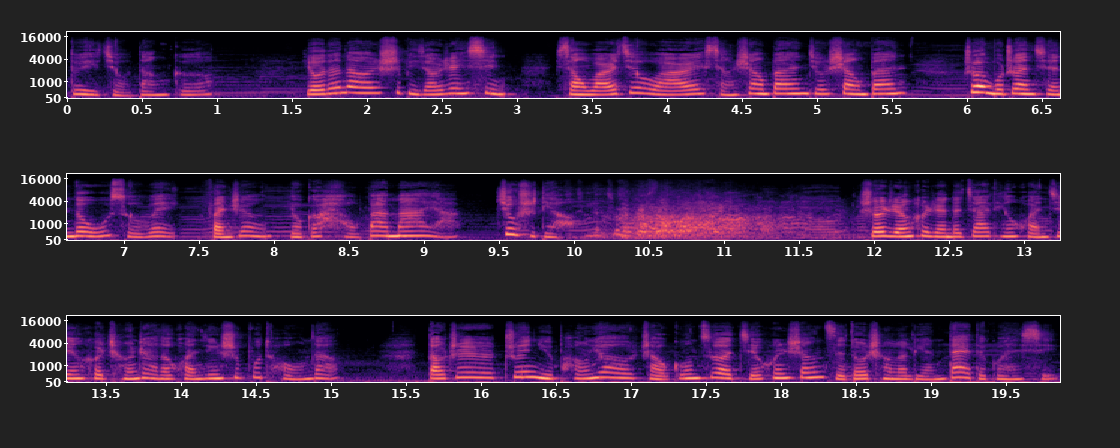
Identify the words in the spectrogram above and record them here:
对酒当歌。有的呢是比较任性，想玩就玩，想上班就上班，赚不赚钱都无所谓，反正有个好爸妈呀，就是屌。说人和人的家庭环境和成长的环境是不同的，导致追女朋友、找工作、结婚生子都成了连带的关系。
